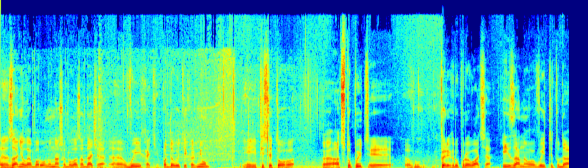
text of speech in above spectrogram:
е, зайняли оборону. Наша була задача е, виїхати, подавити їх огнем і після того е, відступити, е, перегрупуватися і заново вийти туди.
